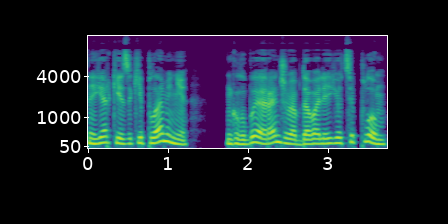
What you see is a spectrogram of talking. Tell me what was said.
Яркие языки пламени — Голубые и оранжевые обдавали ее теплом.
